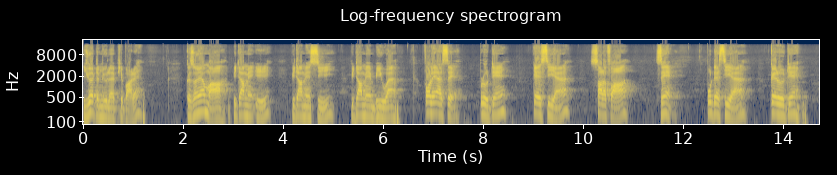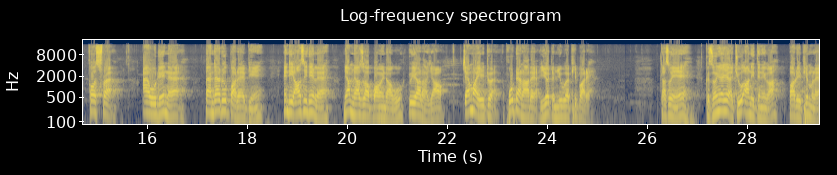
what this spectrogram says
အရွက်တစ်မျိုးလည်းဖြစ်ပါတယ်ကစွန်ရွက်မှာဗီတာမင် A ဗီတာမင် C ဗီတာမင် B1 folic acid ပရိုတင်းကယ် ဆီယမ်ဆာလဖာဇင့်ပိုတက်ဆီယမ်ကယ်ရိုတင်းဖော့စဖရတ်အိုင်အိုဒင်းနဲ့တန်တက်တို့ပါတဲ့အပြင်အန်တီအောက်ဆီဒင့်လည်းမြများစွာပါဝင်တာကိုတွေ့ရတာကြောင့်ကျန်းမာရေးအတွက်အဖိုးတန်လာတဲ့အရွက်တစ်မျိုးပဲဖြစ်ပါတယ်။ဒါဆိုရင်ကစွန်းရရဲ့အကျိုးအာနိသင်တွေကဘာတွေဖြစ်မလဲ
